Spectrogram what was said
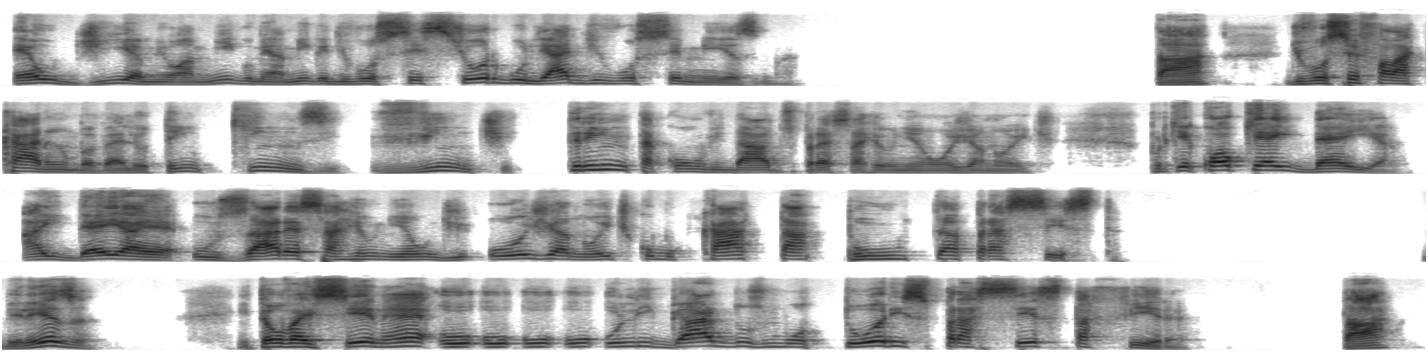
é o dia, meu amigo, minha amiga, de você se orgulhar de você mesma. Tá? De você falar, caramba, velho, eu tenho 15, 20, 30 convidados para essa reunião hoje à noite. Porque qual que é a ideia? A ideia é usar essa reunião de hoje à noite como catapulta para sexta. Beleza? Então vai ser, né, o, o, o, o ligar dos motores para sexta-feira, tá?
